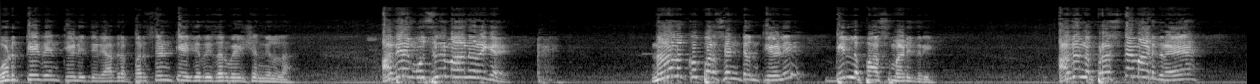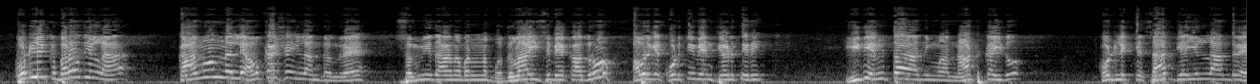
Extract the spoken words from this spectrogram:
ಕೊಡ್ತೇವೆ ಅಂತ ಹೇಳಿದ್ದೀರಿ, ಆದ್ರೆ ಪರ್ಸೆಂಟೇಜ್ ರಿಸರ್ವೇಶನ್ ಇಲ್ಲ. ಅದೇ ಮುಸಲ್ಮಾನರಿಗೆ ನಾಲ್ಕು ಪರ್ಸೆಂಟ್ ಅಂತೇಳಿ ಬಿಲ್ ಪಾಸ್ ಮಾಡಿದ್ರಿ. ಅದನ್ನು ಪ್ರಶ್ನೆ ಮಾಡಿದ್ರೆ ಕೊಡ್ಲಿಕ್ಕೆ ಬರೋದಿಲ್ಲ, ಕಾನೂನಿನಲ್ಲಿ ಅವಕಾಶ ಇಲ್ಲ ಅಂತಂದ್ರೆ ಸಂವಿಧಾನವನ್ನ ಬದಲಾಯಿಸಬೇಕಾದ್ರೂ ಅವರಿಗೆ ಕೊಡ್ತೀವಿ ಅಂತ ಹೇಳ್ತೀರಿ. ಇದೆಂತ ನಿಮ್ಮ ನಾಟಕ ಇದು? ಕೊಡ್ಲಿಕ್ಕೆ ಸಾಧ್ಯ ಇಲ್ಲ ಅಂದ್ರೆ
